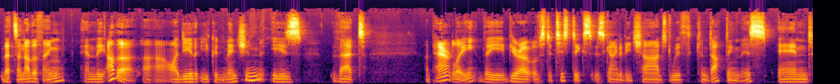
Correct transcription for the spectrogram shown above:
that's another thing. And the other uh, idea that you could mention is that apparently the Bureau of Statistics is going to be charged with conducting this, and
